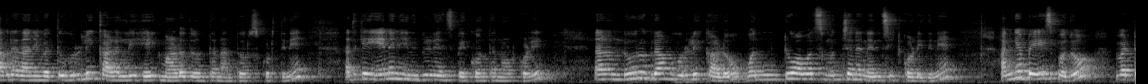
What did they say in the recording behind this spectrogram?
ಆದರೆ ನಾನು ಇವತ್ತು ಹುರುಳಿ ಕಾಳಲ್ಲಿ ಹೇಗೆ ಮಾಡೋದು ಅಂತ ನಾನು ತೋರಿಸ್ಕೊಡ್ತೀನಿ. ಅದಕ್ಕೆ ಏನೇನು ಇಂಗ್ರೀಡಿಯೆಂಟ್ಸ್ ಬೇಕು ಅಂತ ನೋಡ್ಕೊಳ್ಳಿ. ನಾನು ನೂರು ಗ್ರಾಮ್ ಹುರುಳಿಕಾಳು ಒಂದು ಟೂ ಅವರ್ಸ್ ಮುಂಚೆನೇ ನೆನೆಸಿಟ್ಕೊಂಡಿದ್ದೀನಿ. ಹಾಗೆ ಬೇಯಿಸ್ಬೋದು ಬಟ್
